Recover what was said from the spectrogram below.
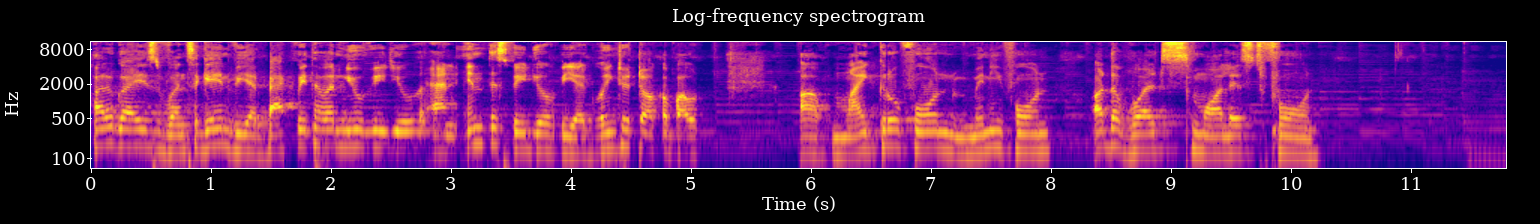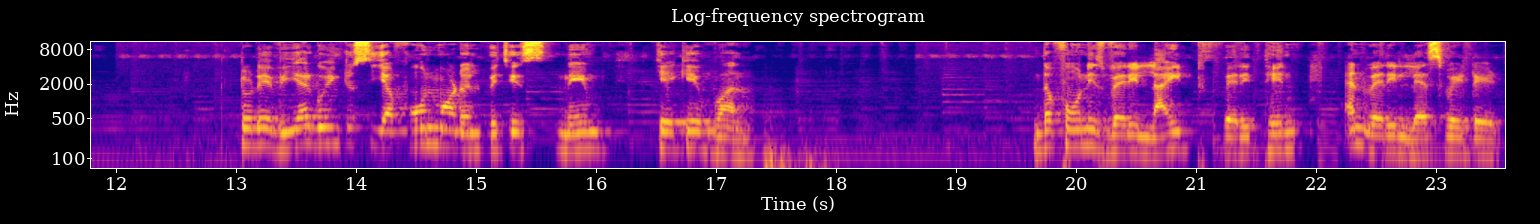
Hello guys, once again we are back with our new video and in this video we are going to talk about a microphone, mini phone or the world's smallest phone. Today we are going to see a phone model which is named KK1. The phone is very light, very thin and very less weighted.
